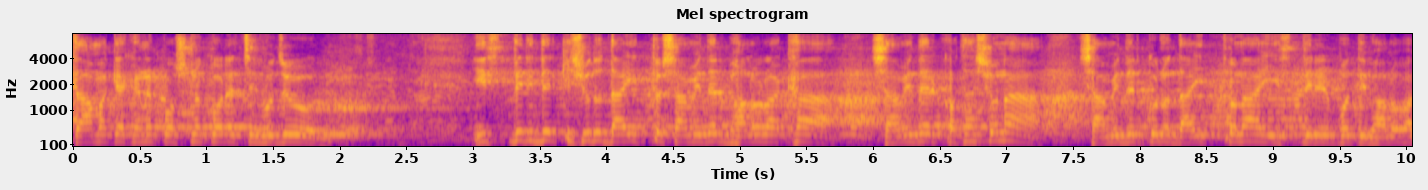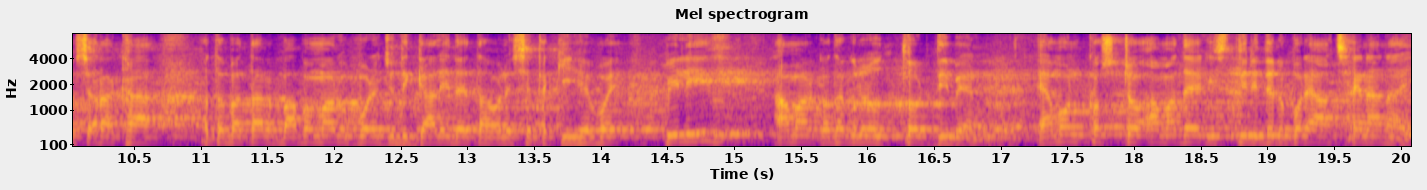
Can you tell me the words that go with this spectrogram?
তা আমাকে এখানে প্রশ্ন করেছে হুজুর। স্ত্রীদের কি শুধু দায়িত্ব স্বামীদের ভালো রাখা, স্বামীদের কথা শোনা, স্বামীদের কোনো দায়িত্ব নাই স্ত্রীর প্রতি ভালোবাসা রাখা, অথবা তার বাবা মার উপরে যদি গালি দেয় তাহলে সেটা কি হবে? প্লিজ আমার কথাগুলোর উত্তর দিবেন। এমন কষ্ট আমাদের স্ত্রীদের উপরে আছে না নাই?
